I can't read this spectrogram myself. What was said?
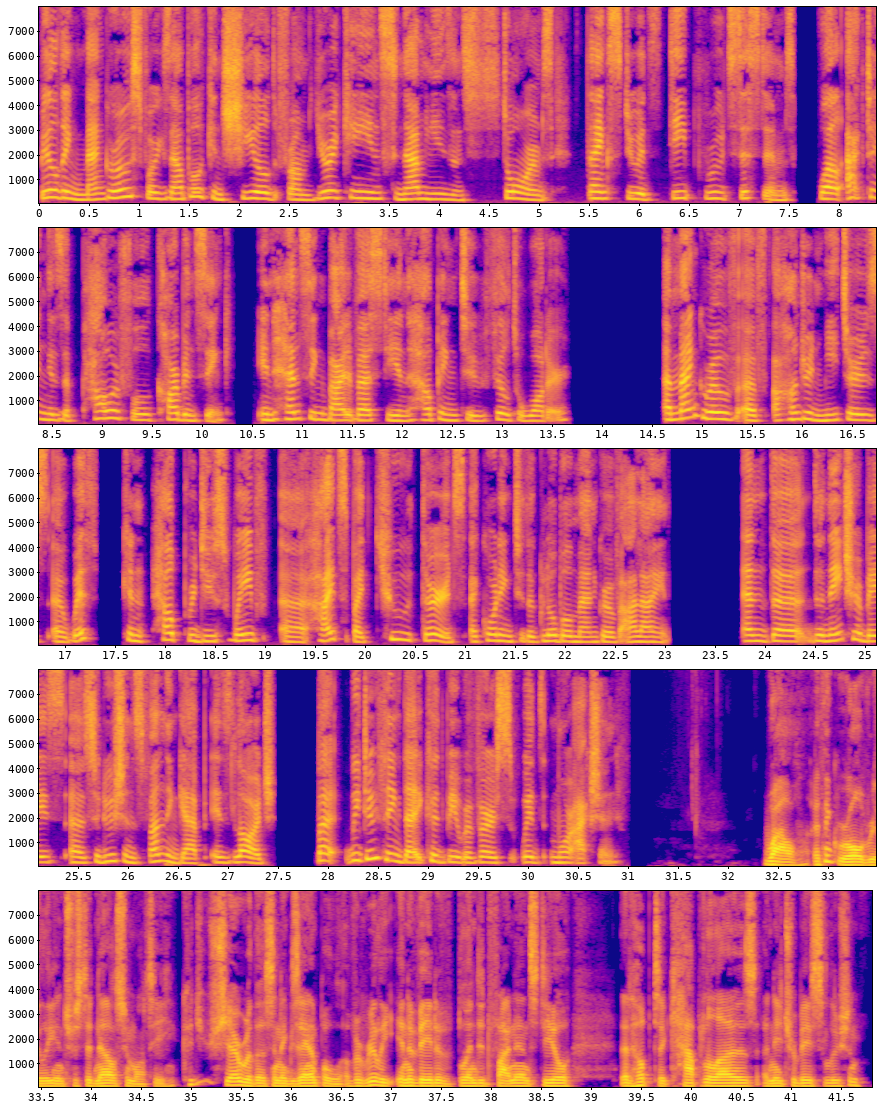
Building mangroves, for example, can shield from hurricanes, tsunamis, and storms thanks to its deep root systems while acting as a powerful carbon sink, enhancing biodiversity and helping to filter water. A mangrove of 100 meters uh, width can help reduce wave uh, heights by two thirds, according to the Global Mangrove Alliance. And the, the nature-based uh, solutions funding gap is large, but we do think that it could be reversed with more action. Wow, I think we're all really interested now, Sumati. Could you share with us an example of a really innovative blended finance deal that helped to capitalize a nature based solution?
